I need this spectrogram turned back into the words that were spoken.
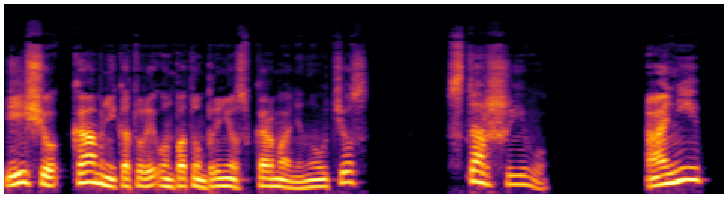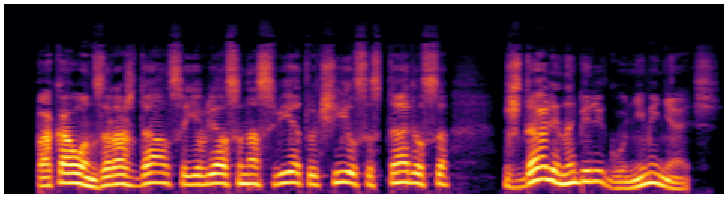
И еще камни, которые он потом принес в кармане на утес, старше его. Они, пока он зарождался, являлся на свет, учился, старился, ждали на берегу, не меняясь.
